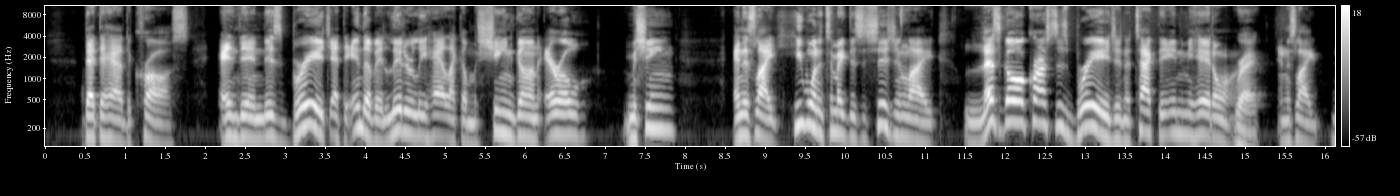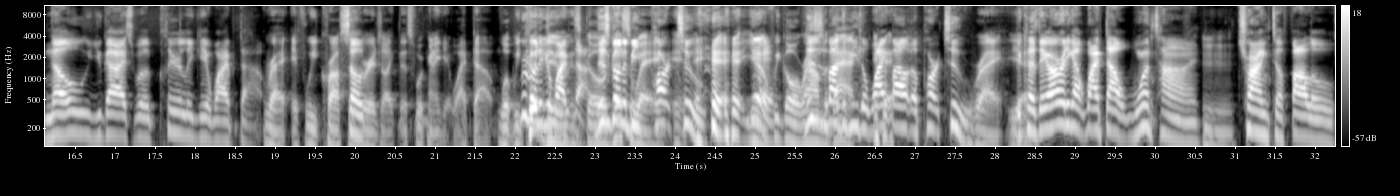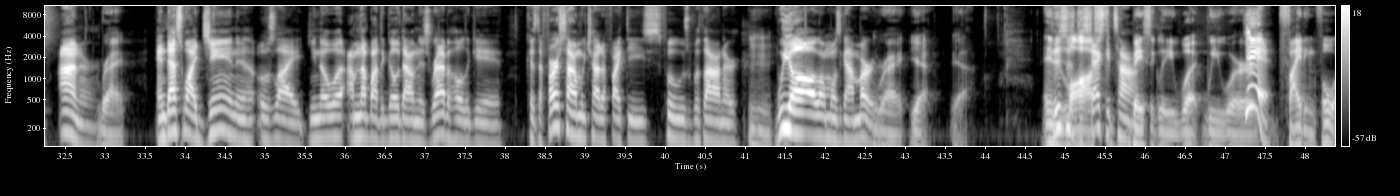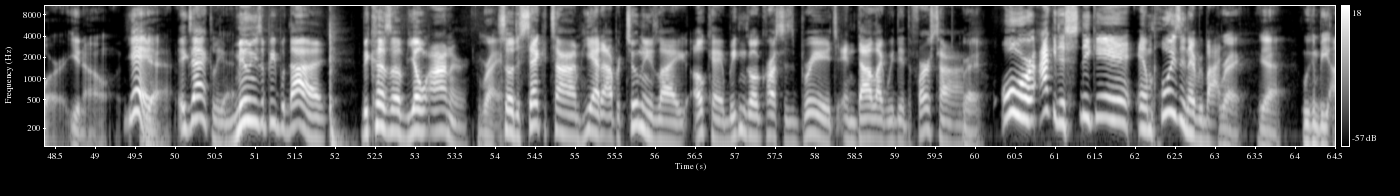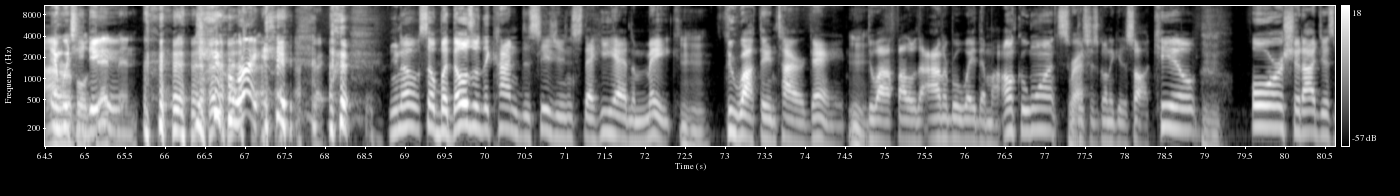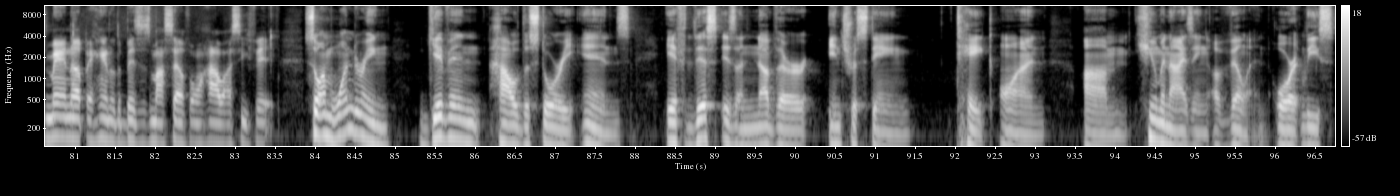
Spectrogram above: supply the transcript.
that they had to cross. And then this bridge at the end of it literally had like a machine gun arrow machine. And it's like he wanted to make this decision like, let's go across this bridge and attack the enemy head on. Right. And it's like, no, you guys will clearly get wiped out. Right. If we cross So- the bridge like this, we're gonna get wiped out. What we We're could gonna get do wiped is out. go This is gonna be way. part two. you know, if we go around This is about back. to be the wipeout of part two. right. Yeah. Because they already got wiped out one time Mhm. trying to follow honor. Right. And that's why Jin uh, was like, you know what? I'm not about to go down this rabbit hole again. Because the first time we tried to fight these fools with honor, hmm we all almost got murdered. Right. Yeah. Yeah. And This is the second time. basically what we were Yeah. fighting for. You know. Yeah, Yeah. exactly. Yeah. Millions of people died because of your honor. Right. So the second time he had an opportunity, like, okay, we can go across this bridge and die like we did the first time, right. or I could just sneak in and poison everybody. Right. Yeah. We can be And which he honorable did. dead men. right. right. you know, so but those are the kind of decisions that he had to make hmm throughout the entire game. Mm. Do I follow the honorable way that my uncle wants, Right. which is going to get us all killed, Mhm. or should I just man up and handle the business myself on how I see fit? So I'm wondering, given how the story ends, if this is another interesting take on um, humanizing a villain, or at least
